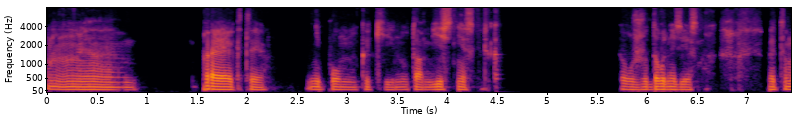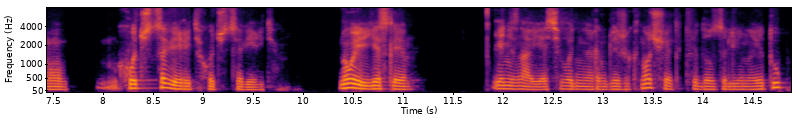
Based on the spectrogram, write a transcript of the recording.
э, проекты. Не помню какие, ну там есть несколько уже довольно известных. Поэтому хочется верить, хочется верить. Ну и если, я не знаю, я сегодня, наверное, ближе к ночи этот видос залью на YouTube,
